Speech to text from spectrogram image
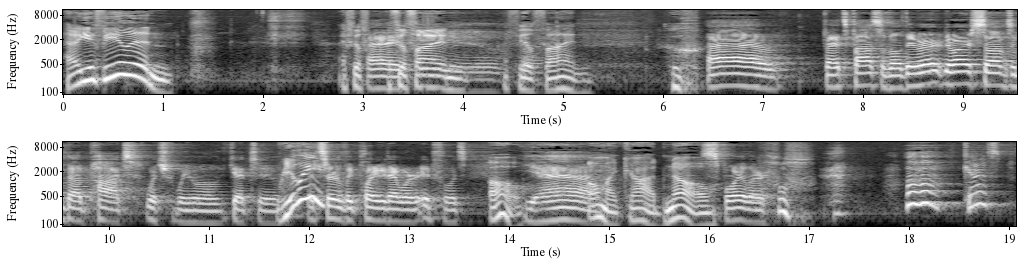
"How you feeling?" I feel I, I feel fine. feel I feel fine. Uh, that's possible. There are there are songs about pot, which we will get to. Really? That certainly played that were influenced. Oh. Yeah. Oh my god, no. Spoiler. ah, gasp.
